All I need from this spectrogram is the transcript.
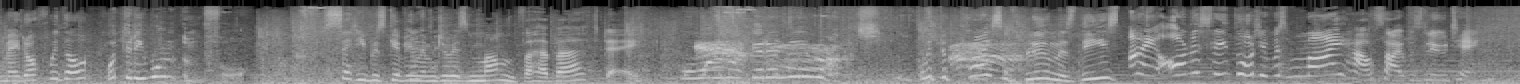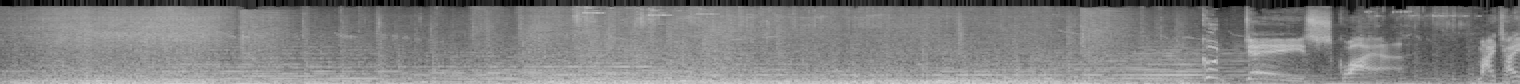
Ruffian made off with all. What did he want them for? Said he was giving them to his mum for her birthday. Well, why not get a new ones? With the price of bloomers these. I honestly thought it was my house I was looting. Good day, Squire. Might I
